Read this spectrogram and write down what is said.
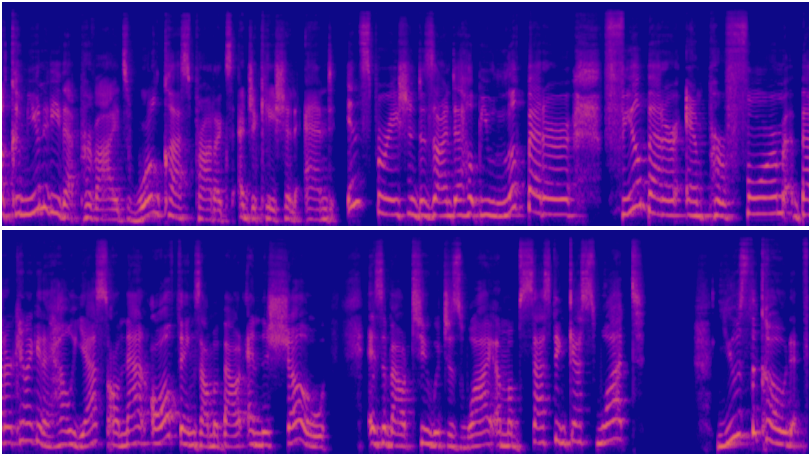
a community that provides world class products, education, and inspiration designed to help you look better, feel better, and perform better. Can I get a hell yes on that? All things I'm about, and the show is about too, which is why I'm obsessed. And guess what? Use the code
